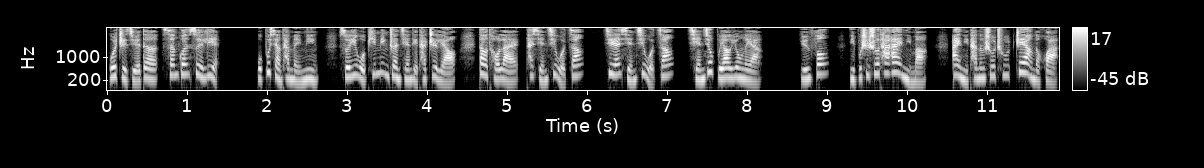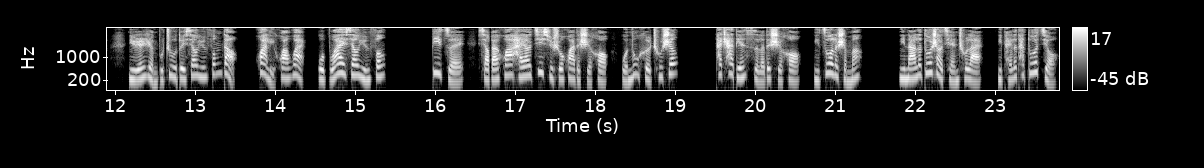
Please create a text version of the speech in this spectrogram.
我只觉得三观碎裂。我不想他没命，所以我拼命赚钱给他治疗。到头来他嫌弃我脏，既然嫌弃我脏，钱就不要用了呀。云峰，你不是说他爱你吗？爱你他能说出这样的话？女人忍不住对肖云峰道，话里话外，我不爱肖云峰。闭嘴！小白花还要继续说话的时候，我怒喝出声。他差点死了的时候，你做了什么？你拿了多少钱出来？你陪了他多久？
